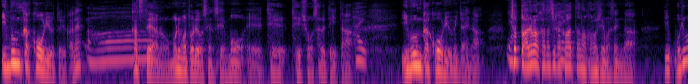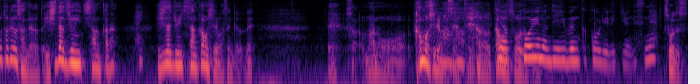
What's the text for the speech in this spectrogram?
異文化交流というかね、あかつてあの、森本レオ先生も、えー、提提唱されていた、はい。異文化交流みたいな、ちょっとあれは形が変わったのかもしれませんが、い森本レオさんじゃなかった石田純一さんかな、石田純一さんかもしれませんけどね。えさあのかもしれませんってあの多分そうだとこういうので異文化交流できるんですね。そうです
